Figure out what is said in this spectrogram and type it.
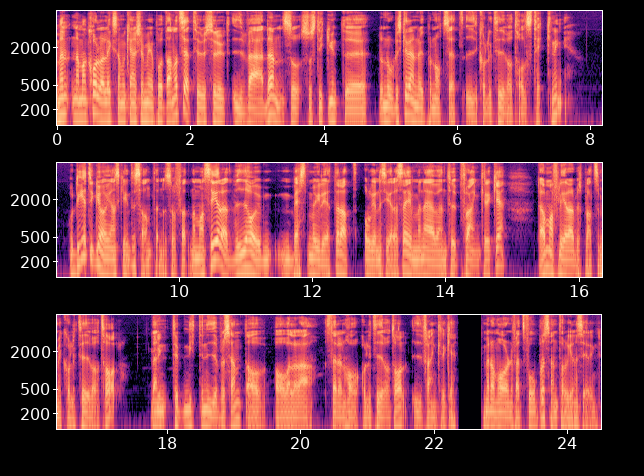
Men när man kollar liksom kanske mer på ett annat sätt hur det ser ut i världen så, så sticker ju inte de nordiska länderna ut på något sätt i kollektivavtalstäckning. Och det tycker jag är ganska intressant ändå, så för att när man ser att vi har ju bäst möjligheter att organisera sig, men även typ Frankrike, där har man fler arbetsplatser med kollektivavtal. Där typ 99% av, av alla ställen har kollektivavtal i Frankrike. Men de har ungefär 2% organisering.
